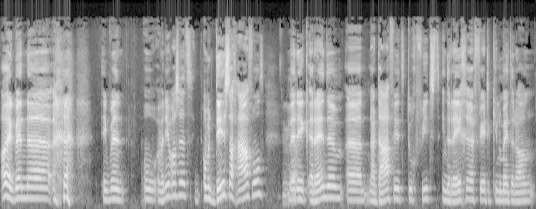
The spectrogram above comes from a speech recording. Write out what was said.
Oh ja, ik ben... eh, ik ben... oh, wanneer was het? Op een dinsdagavond ben ik random eh, naar David toegefietst in de regen. 14 kilometer lang.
